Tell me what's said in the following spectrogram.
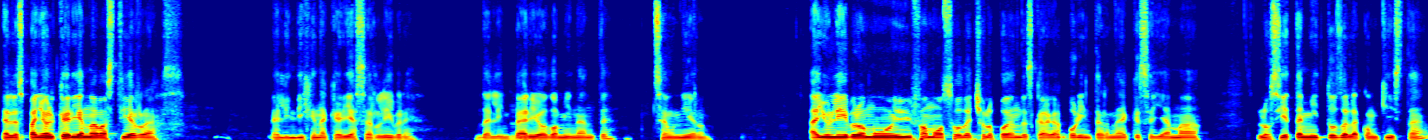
el español quería nuevas tierras, el indígena quería ser libre del imperio dominante, se unieron. Hay un libro muy famoso, de hecho lo pueden descargar por internet, que se llama Los siete mitos de la conquista.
